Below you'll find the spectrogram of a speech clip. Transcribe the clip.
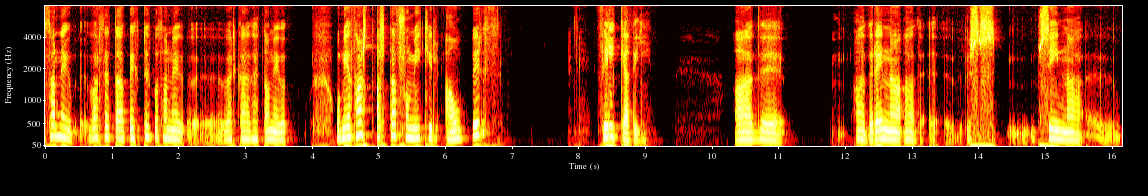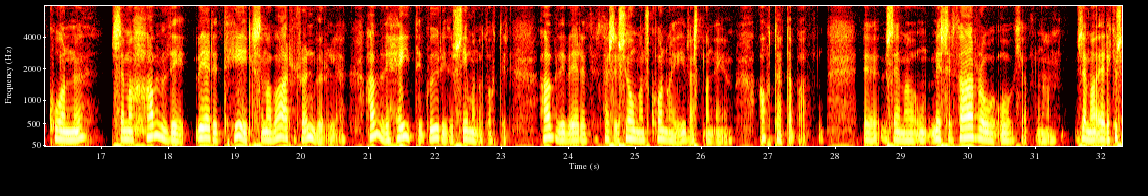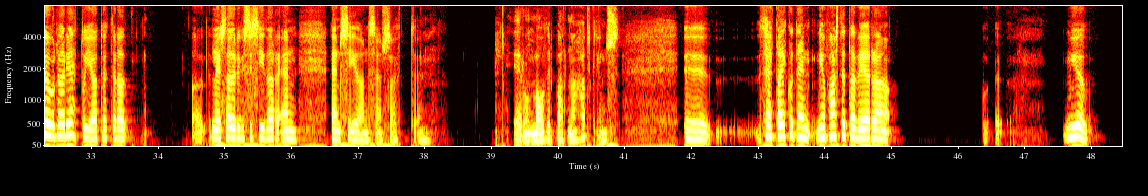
Þannig var þetta byggt upp og þannig uh, verkaði þetta á mig. Og mér fannst alltaf svo mikil ábyrð fylgja því að uh, að reyna að eh, sína eh, konu sem að hafði verið til, sem að var raunveruleg, hafði heitið Guðrýður Símanadóttir, hafði verið þessi sjómannskona í vestmannegjum, átt þetta barn eh, sem að hún missir þar og, og hérna, sem að er ekki sögulega rétt og ég átt eftir að, leysa öðruvísi síðar en, en síðan sem sagt er hún móðir barna Hallgríms. Uh, þetta einhvern veginn, ég fannst þetta að vera mjög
